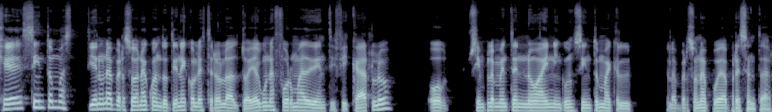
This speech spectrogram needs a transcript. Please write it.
¿Qué síntomas tiene una persona cuando tiene colesterol alto? ¿Hay alguna forma de identificarlo o simplemente no hay ningún síntoma que, la persona pueda presentar?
